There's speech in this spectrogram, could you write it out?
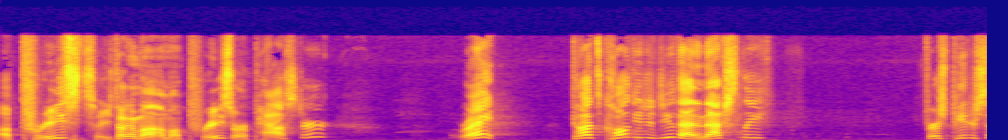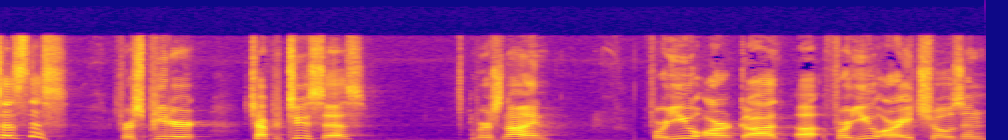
a priest? Are you talking about I'm a priest or a pastor? Right? God's called you to do that. And actually, First Peter says this. First Peter chapter 2 says, verse 9, for you are God, uh, for you are a chosen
